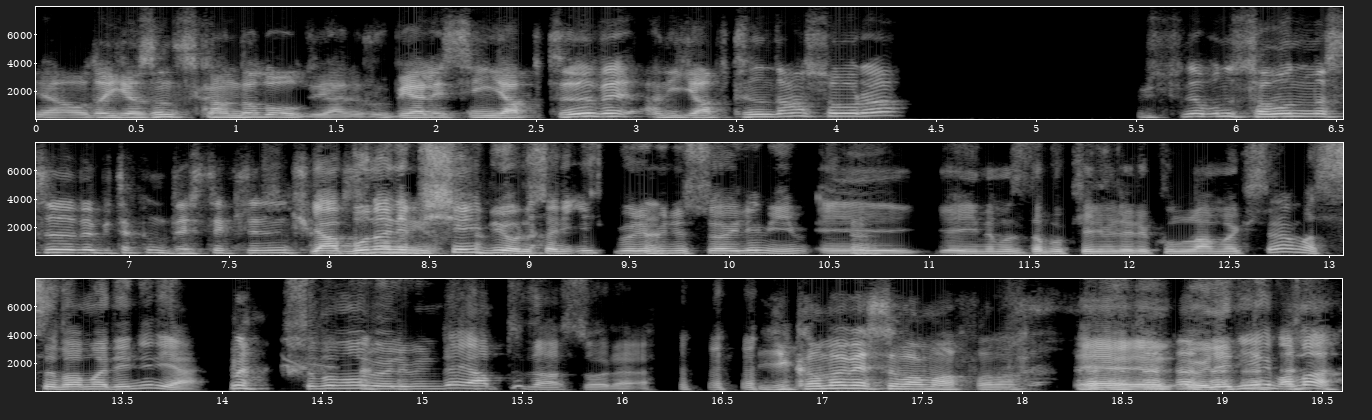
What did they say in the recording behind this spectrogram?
Ya o da yazın skandalı oldu yani Rubiales'in yaptığı ve hani yaptığından sonra üstüne bunu savunması ve bir takım desteklerinin Ya çıkması buna hani bir ya. şey diyoruz hani ilk bölümünü söylemeyeyim e, yayınımızda bu kelimeleri kullanmak isterim ama sıvama denir ya sıvama bölümünde yaptı daha sonra. Yıkama ve sıvama falan. Evet, evet, öyle diyelim ama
